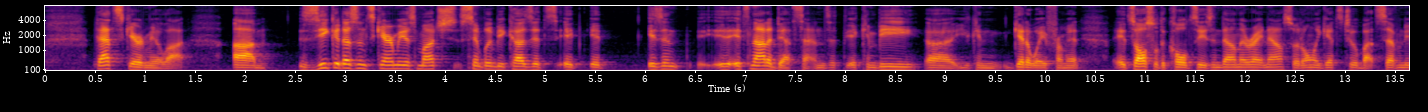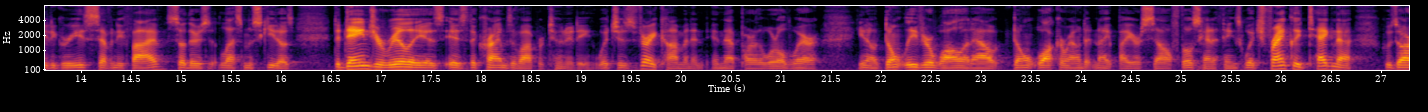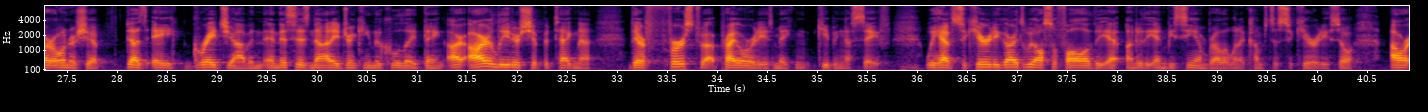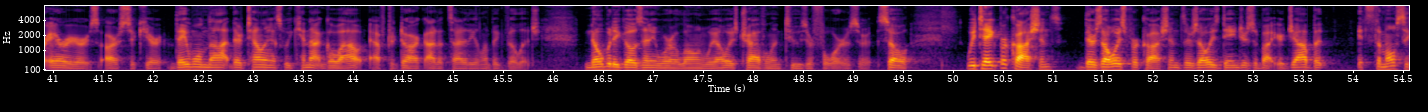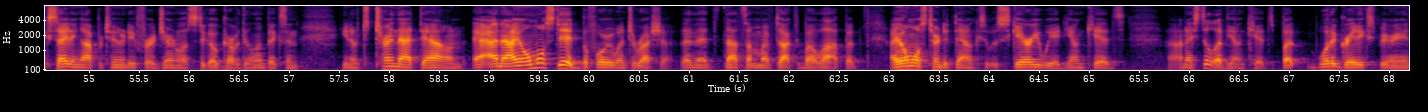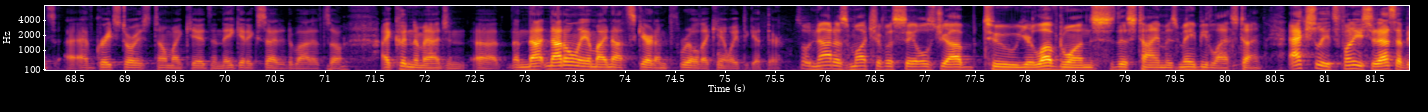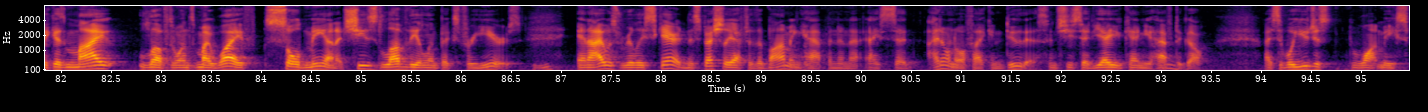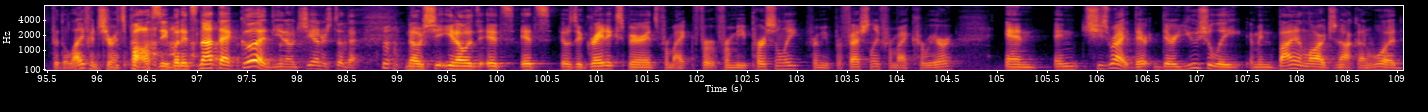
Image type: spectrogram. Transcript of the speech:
that scared me a lot. Um, Zika doesn't scare me as much simply because it's it it isn't it's not a death sentence. It, it can be uh, you can get away from it. It's also the cold season down there right now, so it only gets to about 70 degrees, 75. So there's less mosquitoes. The danger really is is the crimes of opportunity, which is very common in, in that part of the world where you know don't leave your wallet out, don't walk around at night by yourself, those kind of things. Which frankly, Tegna, who's our ownership, does a great job. And, and this is not a drinking the Kool Aid thing. Our our leadership at Tegna, their first priority is making keeping us safe. We have security guards. We also follow the under the NBC umbrella when it comes to security. So our areas are secure. They will not. They're telling us we cannot go out after dark outside of the Olympic Village. Nobody goes anywhere alone. We always travel in twos or fours. Or, so we take precautions. There's always precautions. There's always dangers about your job, but it's the most exciting opportunity for a journalist to go mm-hmm. cover the Olympics and you know to turn that down and I almost did before we went to Russia and that's not something I've talked about a lot but I almost turned it down because it was scary we had young kids uh, and I still have young kids but what a great experience I have great stories to tell my kids and they get excited about it so I couldn't imagine uh, I'm not not only am I not scared I'm thrilled I can't wait to get there So not as much of a sales job to your loved ones this time as maybe last time. Actually, it's funny you should ask that because my loved ones, my wife, sold me on it. She's loved the Olympics for years. And I was really scared, and especially after the bombing happened. And I, I said, I don't know if I can do this. And she said, Yeah, you can. You have to go. I said, Well, you just want me for the life insurance policy, but it's not that good, you know. And she understood that. No, she, you know, it's it's, it's it was a great experience for my for, for me personally, for me professionally, for my career, and and she's right. They're they're usually, I mean, by and large, knock on wood,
